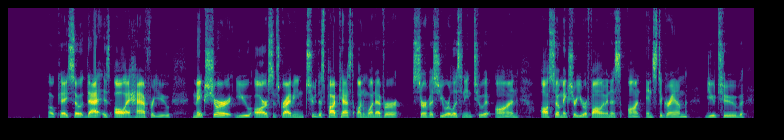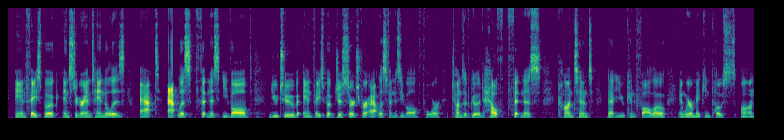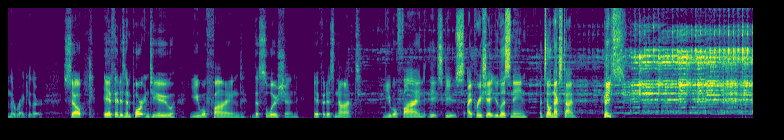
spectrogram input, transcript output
Okay, so that is all I have for you. Make sure you are subscribing to this podcast on whatever service you are listening to it on. Also, make sure you are following us on Instagram, YouTube, and Facebook. Instagram's handle is at Atlas Fitness Evolved. YouTube and Facebook, just search for Atlas Fitness Evolved for tons of good health, fitness content that you can follow. And we're making posts on the regular. So, if it is important to you, you will find the solution. If it is not, you will find the excuse. I appreciate you listening. Until next time, peace.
